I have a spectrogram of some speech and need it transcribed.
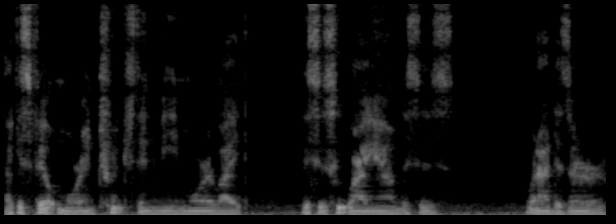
Like it's felt more entrenched in me, more like this is who I am, this is what I deserve,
